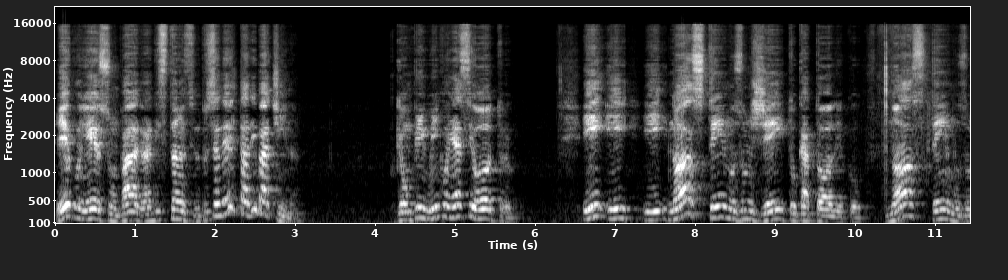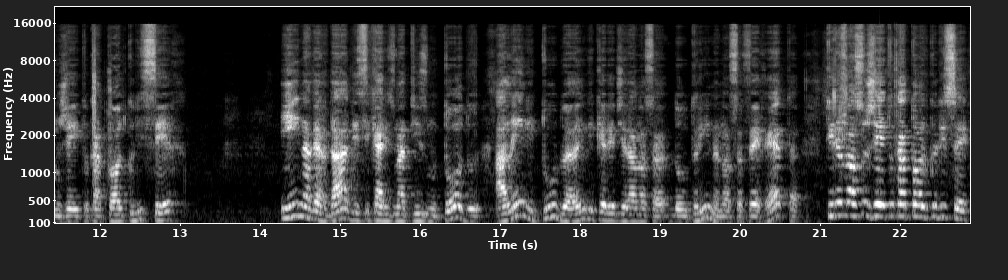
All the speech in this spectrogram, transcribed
Eu conheço um padre à distância. Não precisa nem estar de batina. Porque um pinguim conhece outro. E, e, e nós temos um jeito católico. Nós temos um jeito católico de ser. E, na verdade, esse carismatismo todo, além de tudo, além de querer tirar nossa doutrina, nossa fé reta, tira nosso jeito católico de ser.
